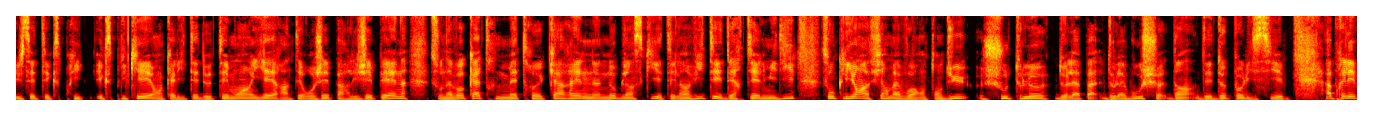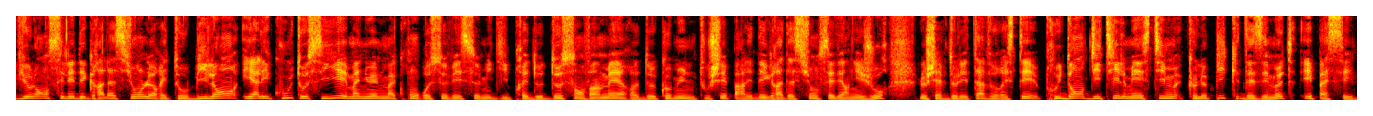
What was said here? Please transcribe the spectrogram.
Il s'est expliqué en qualité de témoin hier interrogé par l'IGPN. Son avocate, maître Karen Noblinski, était l'invité d'RTL Midi. Son client affirme avoir entendu shoot-le de la, de la bouche d'un des deux policiers. Après les violences et les dégradations, l'heure est au bilan et à l'écoute aussi. Emmanuel Macron recevait ce midi près de 220 maires de communes touchées par les dégradations ces derniers jours. Le chef de l'État veut rester prudent, dit-il, mais estime que le pic des émeutes est passé.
